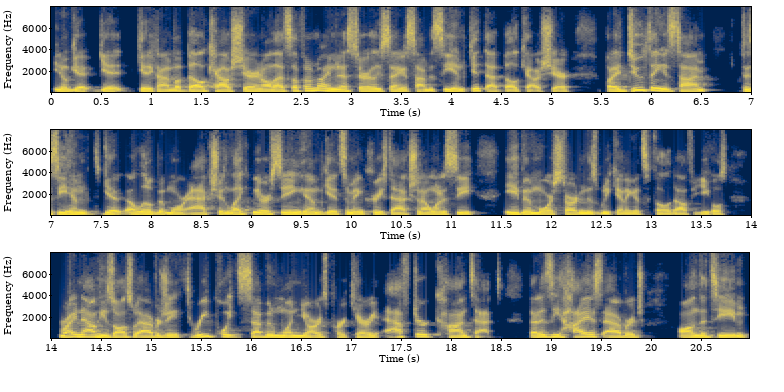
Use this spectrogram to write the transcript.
you know, get get get kind of a bell cow share and all that stuff. And I'm not even necessarily saying it's time to see him get that bell cow share, but I do think it's time to see him get a little bit more action, like we are seeing him get some increased action. I want to see even more starting this weekend against the Philadelphia Eagles. Right now, he's also averaging 3.71 yards per carry after contact. That is the highest average on the team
